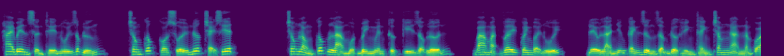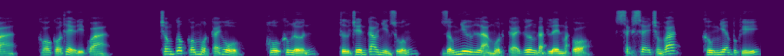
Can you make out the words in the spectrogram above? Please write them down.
hai bên sườn thế núi dốc đứng, trong cốc có suối nước chảy xiết. Trong lòng cốc là một bình nguyên cực kỳ rộng lớn, ba mặt vây quanh bởi núi, đều là những cánh rừng rậm được hình thành trăm ngàn năm qua, khó có thể đi qua. Trong cốc có một cái hồ hồ không lớn, từ trên cao nhìn xuống, giống như là một cái gương đặt lên mặt cỏ, sạch sẽ trong vát, không nhiễm tục khí.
